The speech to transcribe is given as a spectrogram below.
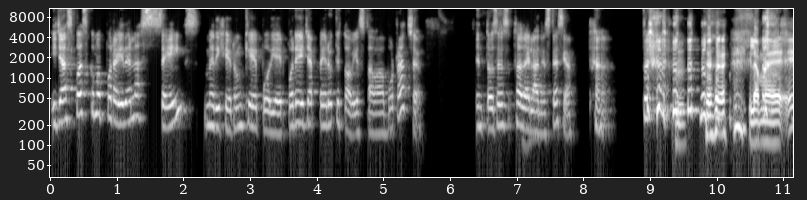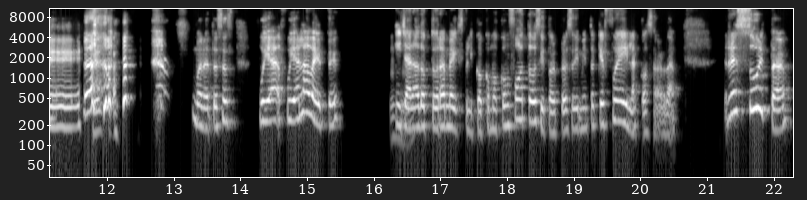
Y ya después, como por ahí de las seis, me dijeron que podía ir por ella, pero que todavía estaba borracha. Entonces, o sea, de la anestesia. ujú. Y la madre, eh. Bueno, entonces fui a, fui a la vete y ya la doctora me explicó como con fotos y todo el procedimiento que fue y la cosa, ¿verdad? Resulta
